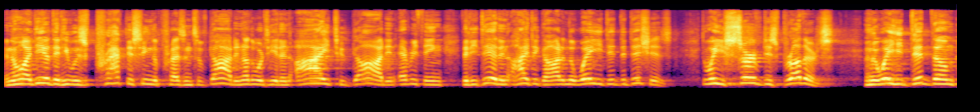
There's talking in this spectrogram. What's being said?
And the whole idea that he was practicing the presence of God. In other words, he had an eye to God in everything that he did, an eye to God in the way he did the dishes, the way he served his brothers, the way he did them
